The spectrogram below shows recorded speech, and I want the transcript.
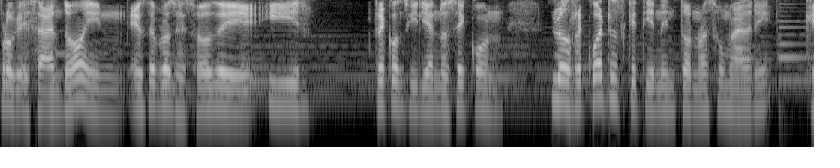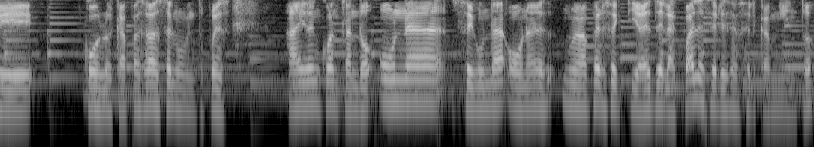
progresando en este proceso de ir reconciliándose con los recuerdos que tiene en torno a su madre que con lo que ha pasado hasta el momento pues ha ido encontrando una segunda o una nueva perspectiva desde la cual hacer ese acercamiento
